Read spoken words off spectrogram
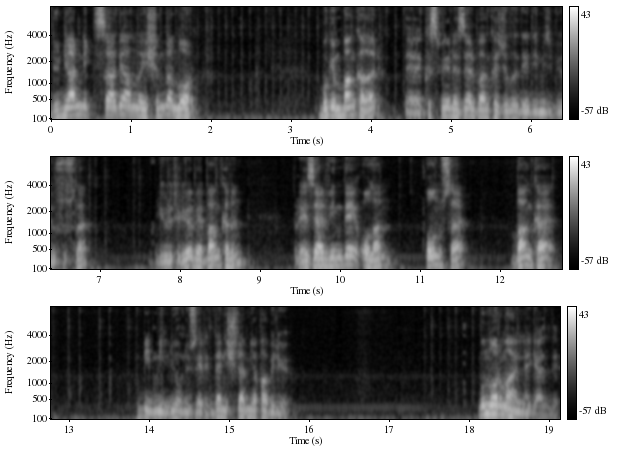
dünyanın iktisadi anlayışında norm. Bugün bankalar e, kısmi rezerv bankacılığı dediğimiz bir hususla yürütülüyor ve bankanın rezervinde olan onsa banka bir milyon üzerinden işlem yapabiliyor. Bu normal haline geldi.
